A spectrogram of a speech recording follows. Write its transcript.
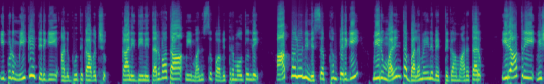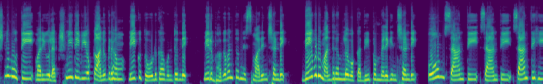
ఇప్పుడు మీకే తిరిగి అనుభూతి కావచ్చు. కాని దీని తర్వాత మీ మనస్సు పవిత్రమవుతుంది. ఆత్మలోని నిశ్శబ్దం పెరిగి మీరు మరింత బలమైన వ్యక్తిగా మారతారు. ఈ రాత్రి విష్ణుమూర్తి మరియు లక్ష్మీదేవి యొక్క అనుగ్రహం మీకు తోడుగా ఉంటుంది. మీరు భగవంతుణ్ణి స్మరించండి. దేవుడి మందిరంలో ఒక దీపం వెలిగించండి. ఓం శాంతి శాంతి శాంతిహి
